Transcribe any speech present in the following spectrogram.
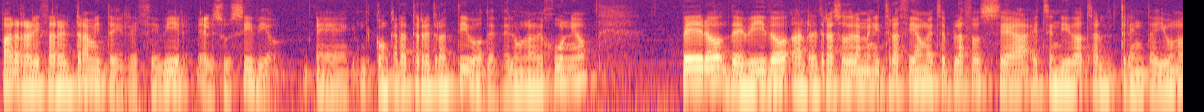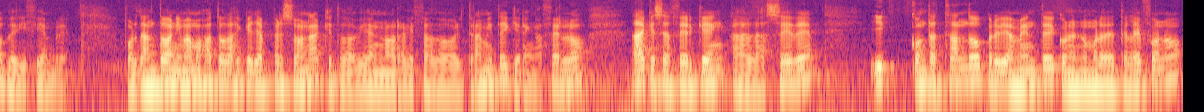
para realizar el trámite y recibir el subsidio eh, con carácter retroactivo desde el 1 de junio, pero debido al retraso de la Administración este plazo se ha extendido hasta el 31 de diciembre. Por tanto, animamos a todas aquellas personas que todavía no han realizado el trámite y quieren hacerlo a que se acerquen a la sede y contactando previamente con el número de teléfono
